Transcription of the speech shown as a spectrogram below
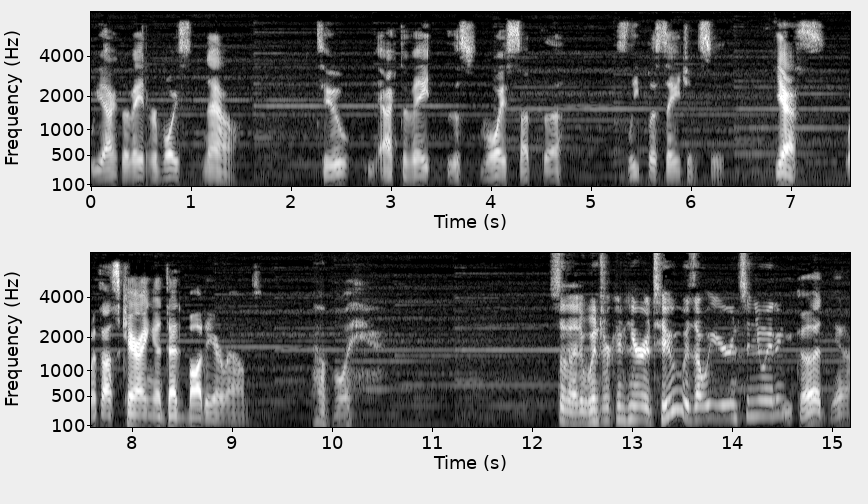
we activate her voice now. Two, we activate this voice at the Sleepless Agency. Yes, with us carrying a dead body around. Oh boy. So that Winter can hear it too? Is that what you're insinuating? We could, yeah.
